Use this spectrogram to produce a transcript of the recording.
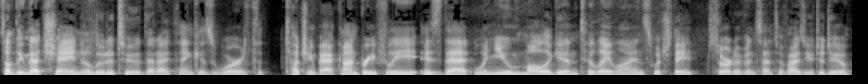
Something that Shane alluded to that I think is worth touching back on briefly is that when you mulligan to ley lines, which they sort of incentivize you to do,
